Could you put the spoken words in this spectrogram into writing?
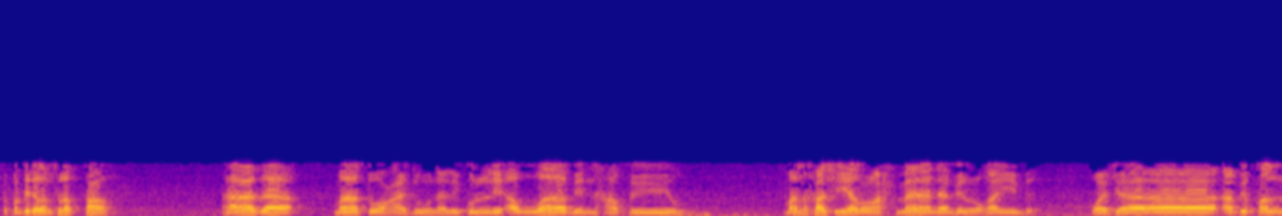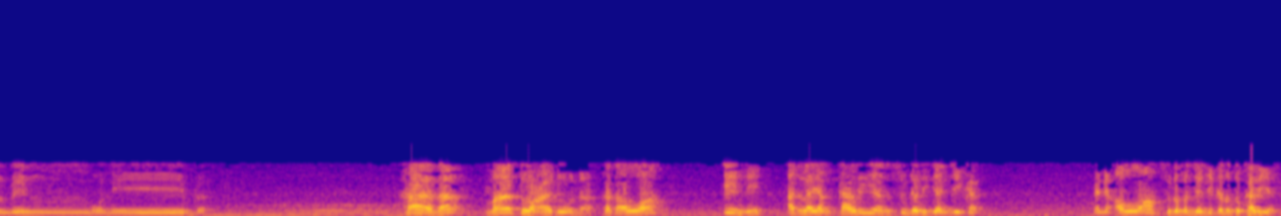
Seperti dalam surat Qaf. Hadza ma tu'aduna likulli awwabin hafiz. Man khasyiyar rahmana bil ghaib وجاء بقلب منيب هذا ما توعدون kata Allah ini adalah yang kalian sudah dijanjikan ini Allah sudah menjanjikan untuk kalian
